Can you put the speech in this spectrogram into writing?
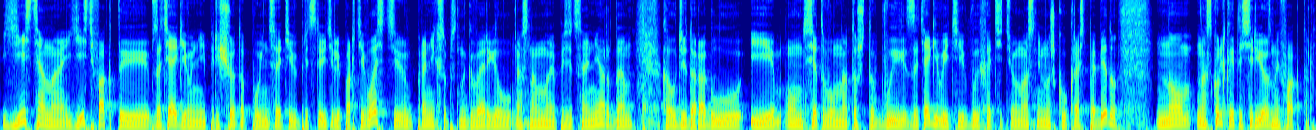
Есть она? Есть факты затягивания пересчета по инициативе представителей партии власти? Про них, собственно, говорил основной оппозиционер, да, Калджи Дараглу, и он сетовал на то, что вы затягиваете, вы хотите у нас немножко украсть победу, но насколько это серьезный фактор?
